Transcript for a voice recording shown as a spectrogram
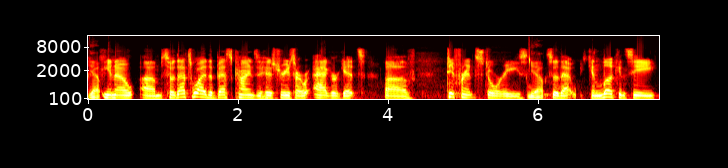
Yeah. You know, um, so that's why the best kinds of histories are aggregates of different stories. Yep. So that we can look and see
